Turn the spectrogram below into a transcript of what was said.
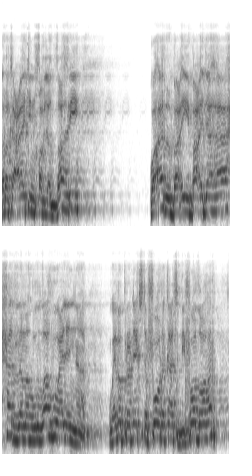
ركعات قبل الظهر وأربع بعدها حرمه الله على النار. Whoever protects the four rakats before Dhuhr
